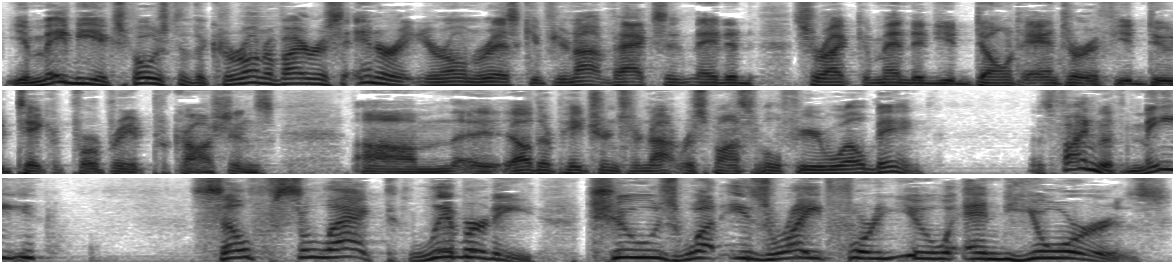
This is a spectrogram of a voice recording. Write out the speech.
You may be exposed to the coronavirus. Enter at your own risk. If you're not vaccinated, it's recommended you don't enter. If you do, take appropriate precautions. Um, uh, other patrons are not responsible for your well-being. That's fine with me. Self-select, liberty. Choose what is right for you and yours.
